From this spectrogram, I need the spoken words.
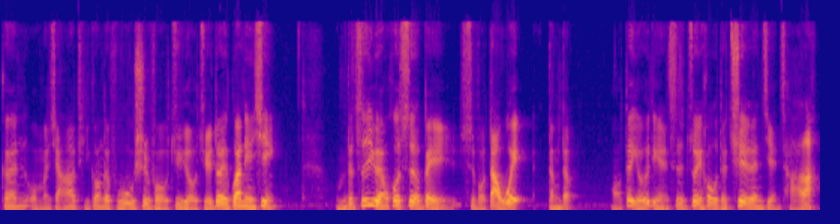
跟我们想要提供的服务是否具有绝对关联性？我们的资源或设备是否到位？等等。哦，这有一点是最后的确认检查啦。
